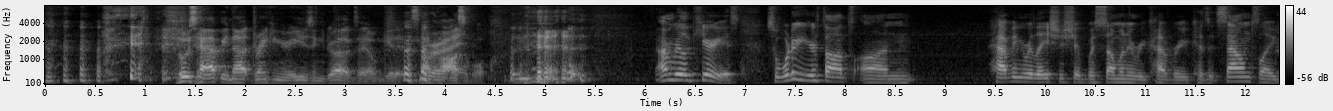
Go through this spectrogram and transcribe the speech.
Who's happy not drinking or using drugs? I don't get it. It's not Right. possible. I'm really curious. So, what are your thoughts on having a relationship with someone in recovery? Because it sounds like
